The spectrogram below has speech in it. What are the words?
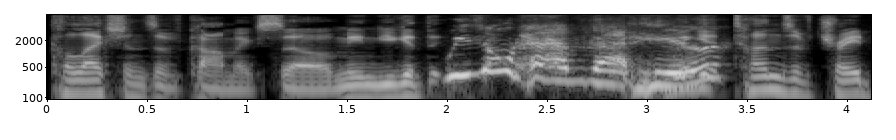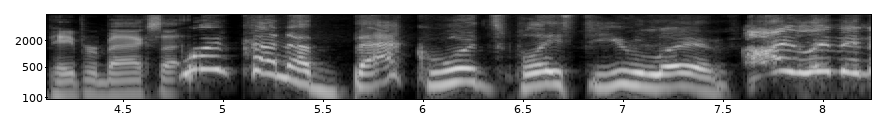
collections of comics. So, I mean, you get the, We don't have that here. you get tons of trade paperbacks. I- What kind of backwoods place do you live? I live in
